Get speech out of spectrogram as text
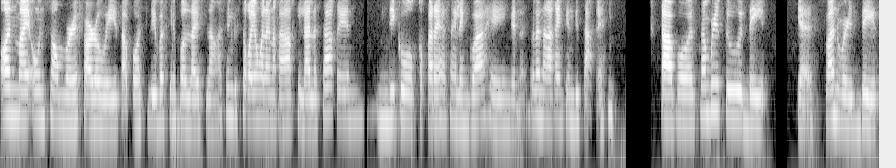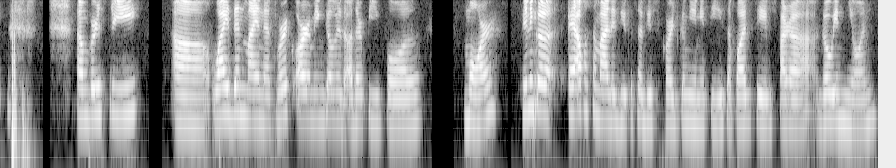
on my own somewhere far away. Tapos, live a simple life lang. As in, gusto ko yung walang nakakakilala sa akin. Hindi ko kaparehas ng lengguwahe, yung ganun. Walang nakakaintindi sa akin. Tapos, number two, date. Yes, one word, date. number three, uh, widen my network or mingle with other people more feeling ko, kaya ako sumali dito sa Discord community, sa PodSaves, para gawin yon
